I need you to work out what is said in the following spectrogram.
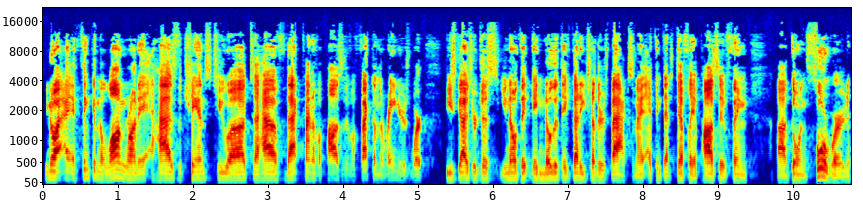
you know, I, I, think in the long run, it has the chance to uh, to have that kind of a positive effect on the Rangers, where these guys are just you know they, they know that they've got each other's backs, and I, I think that's definitely a positive thing uh, going forward.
